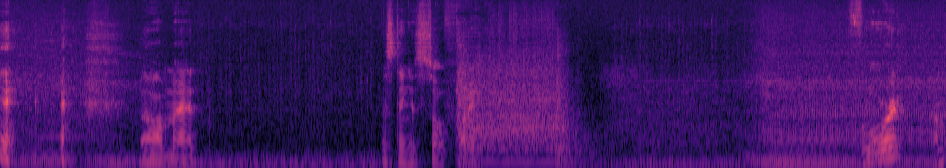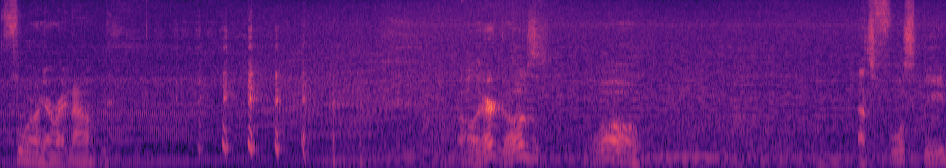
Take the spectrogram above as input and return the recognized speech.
oh man. This thing is so funny. Floored? I'm flooring it right now. oh, there it goes. Whoa. That's full speed.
